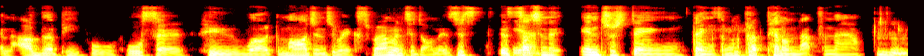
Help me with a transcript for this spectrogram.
and other people also who were at the margins who were experimented on it's just it's yeah. such an interesting thing so i'm going to put a pin on that for now mm-hmm.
